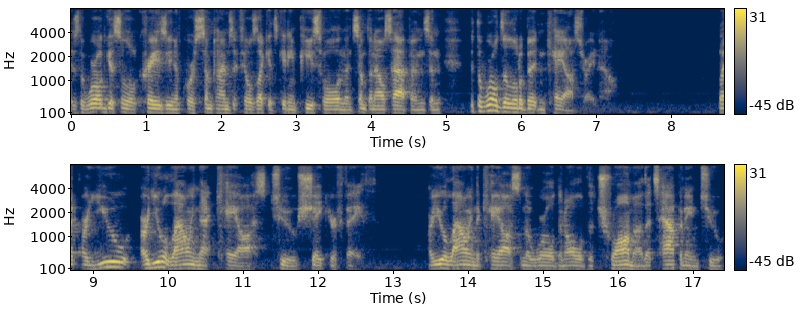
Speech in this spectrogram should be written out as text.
as the world gets a little crazy, and of course, sometimes it feels like it's getting peaceful, and then something else happens, and but the world's a little bit in chaos right now. But are you are you allowing that chaos to shake your faith? Are you allowing the chaos in the world and all of the trauma that's happening to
